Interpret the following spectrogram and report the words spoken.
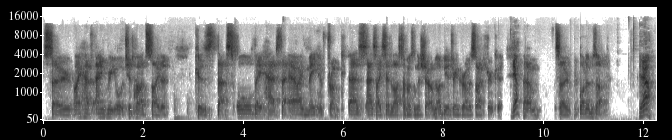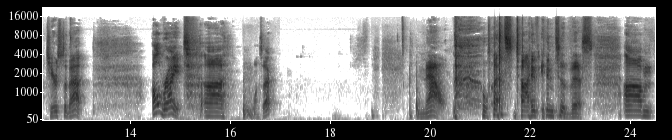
so I have Angry Orchard hard cider because that's all they had that I may have drunk. As as I said last time I was on the show, I'm not a beer drinker, I'm a cider drinker. Yeah. Um, so bottoms up. Yeah, cheers to that. All right. Uh one sec. Now, let's dive into this. Um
